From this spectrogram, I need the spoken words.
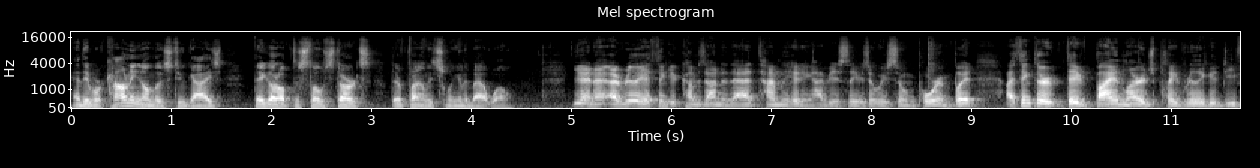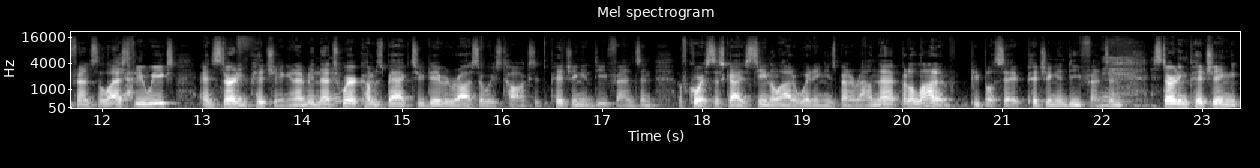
and they were counting on those two guys. They got off the slow starts. They're finally swinging the bat well. Yeah, and I, I really I think it comes down to that. Timely hitting obviously is always so important, but I think they're they've by and large played really good defense the last Yeah. few weeks and starting pitching. And I mean that's where it comes back to. David Ross always talks it's pitching and defense, and of course this guy's seen a lot of winning. He's been around that, but a lot of people say pitching and defense, and starting pitching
